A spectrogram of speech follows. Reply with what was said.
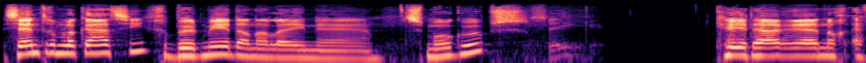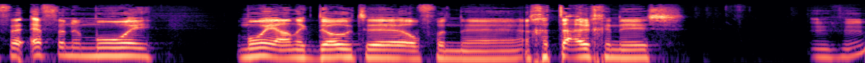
Centrumlocatie. Gebeurt meer dan alleen eh, small groups. Zeker. Kun je daar eh, nog even, even een mooi, een mooie anekdote of een eh, getuigenis? Mhm.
